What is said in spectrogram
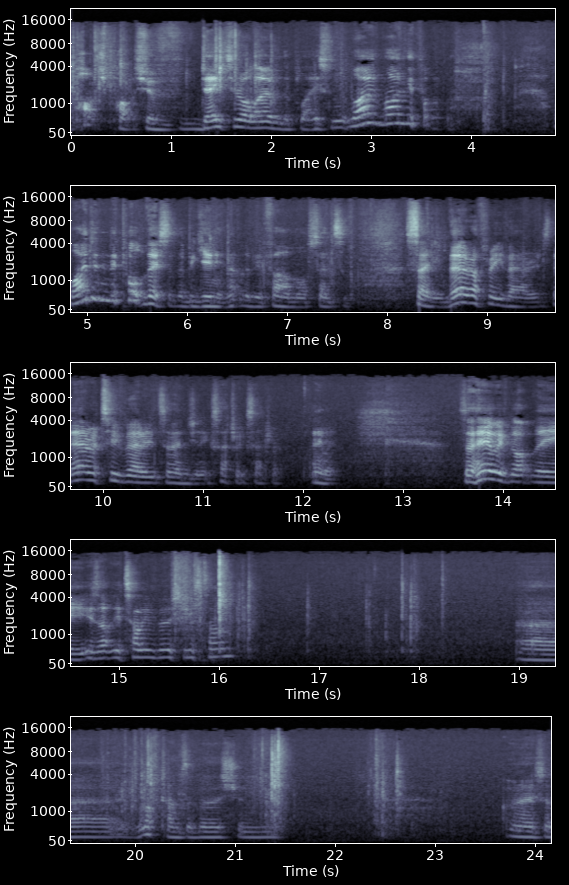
hodgepodge of data all over the place. And why, why did they put... Why didn't they put this at the beginning? That would have been far more sensible. Saying, there are three variants, there are two variants of engine, etc, etc. Anyway. So here we've got the, is that the Italian version this time? Uh, Lufthansa version. Oh no, so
